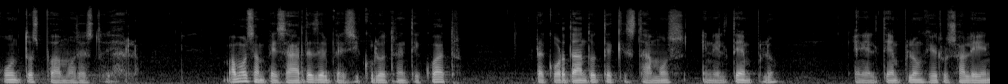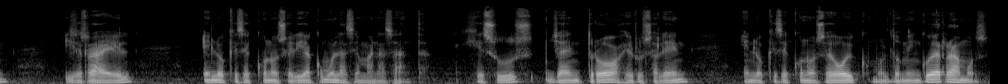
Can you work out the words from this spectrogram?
juntos podamos estudiarlo. Vamos a empezar desde el versículo 34 recordándote que estamos en el templo, en el templo en Jerusalén, Israel, en lo que se conocería como la Semana Santa. Jesús ya entró a Jerusalén en lo que se conoce hoy como el Domingo de Ramos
